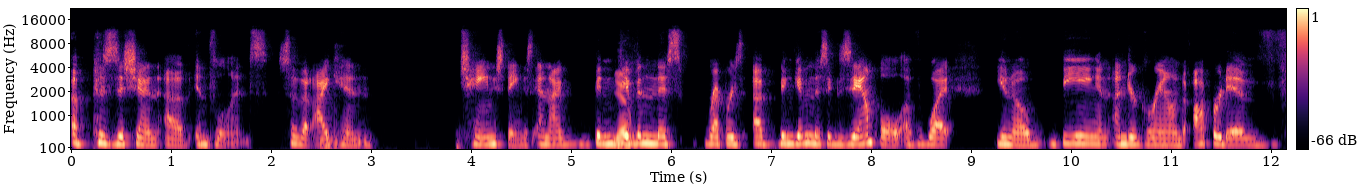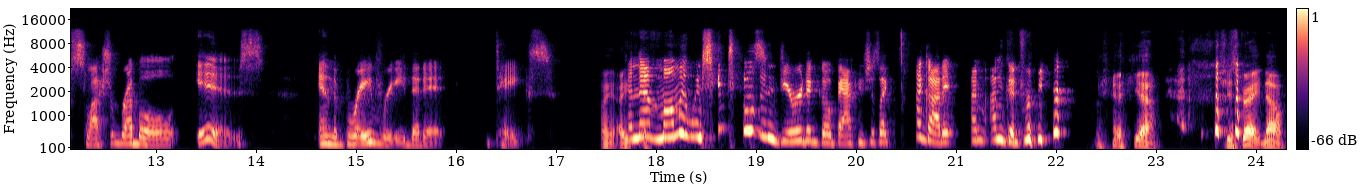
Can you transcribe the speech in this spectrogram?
a position of influence so that mm-hmm. I can change things. And I've been yeah. given this repres I've been given this example of what you know being an underground operative slash rebel is and the bravery that it takes. I, I, and that I, moment when she tells Indira to go back, and she's like, "I got it. I'm I'm good from here." yeah, she's great. No,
